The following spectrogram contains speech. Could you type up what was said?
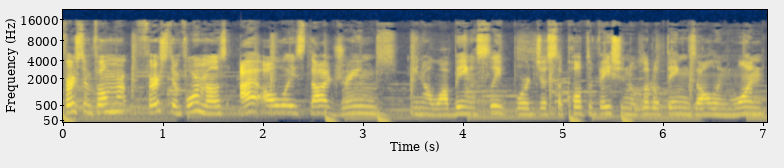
First and, foremost, first and foremost, I always thought dreams, you know, while being asleep were just a cultivation of little things all in one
